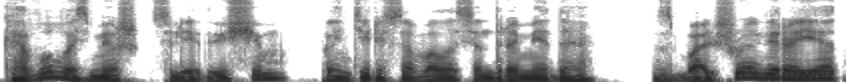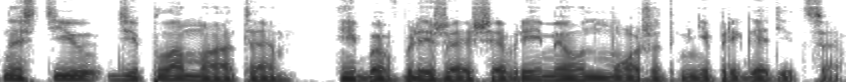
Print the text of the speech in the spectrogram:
«Кого возьмешь следующим?» — поинтересовалась Андромеда. «С большой вероятностью дипломата. ибо в ближайшее время он может мне пригодиться.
